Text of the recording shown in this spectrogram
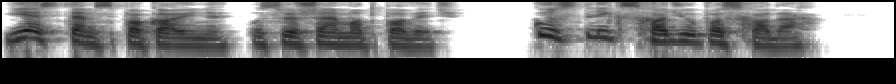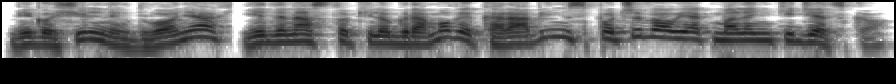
Jestem spokojny, usłyszałem odpowiedź. Gustlik schodził po schodach. W jego silnych dłoniach jedenastokilogramowy karabin spoczywał jak maleńkie dziecko.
